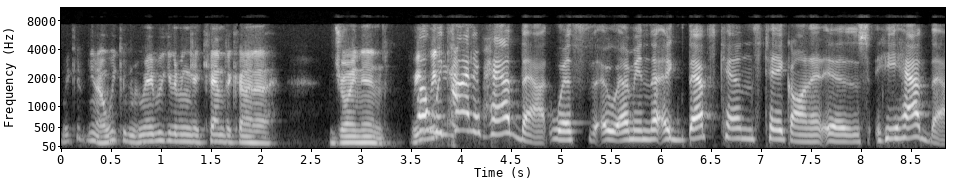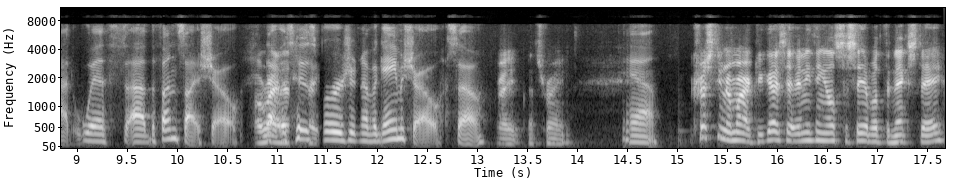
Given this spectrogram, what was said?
We could, you know, we could maybe we could even get Ken to kind of join in. We, well, we we can- kind of had that with. I mean, that, that's Ken's take on it. Is he had that with uh, the Fun Size Show? Oh, right, that was his right. version of a game show. So right. That's right. yeah. Christine or Mark, do you guys have anything else to say about the next day?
